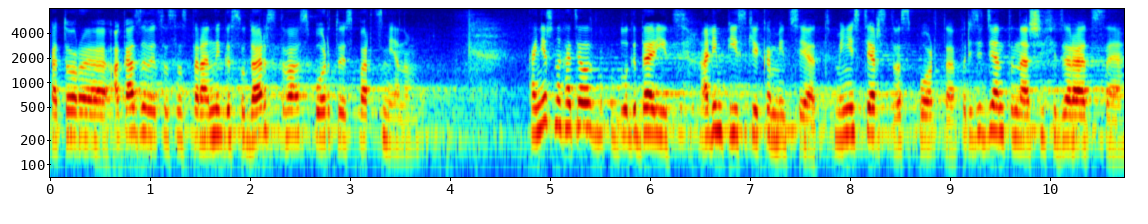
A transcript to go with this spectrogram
которое оказывается со стороны государства спорту и спортсменам. Конечно, хотелось бы поблагодарить Олимпийский комитет, Министерство спорта, президента нашей федерации,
